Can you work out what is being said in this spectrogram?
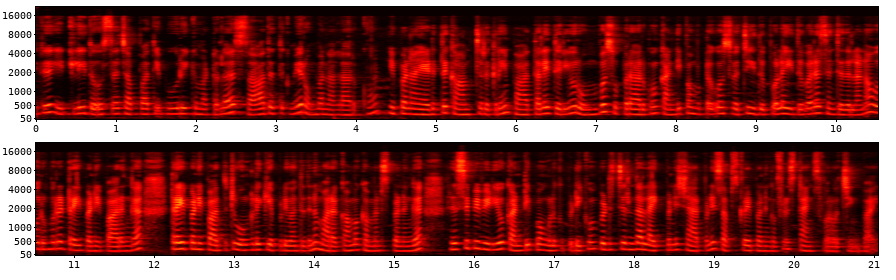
இது இட்லி தோசை சப்பாத்தி பூரிக்கு மட்டும் இல்லை சாதத்துக்குமே ரொம்ப நல்லாயிருக்கும் இப்போ நான் எடுத்து காமிச்சிருக்கிறேன். பார்த்தாலே தெரியும் ரொம்ப சூப்பராக இருக்கும். கண்டிப்பாக முட்டைகோஸ் வச்சு இது போல் இதுவரை செஞ்சது இல்லைன்னா ஒரு முறை ட்ரை பண்ணி பாருங்கள் ட்ரை பண்ணி பார்த்துட்டு உங்களுக்கு எப்படி வந்ததுன்னு மறக்காமல் கமெண்ட்ஸ் பண்ணுங்கள் ரெசிபி வீடியோ கண்டிப்பாக உங்களுக்கு பிடிக்கும். பிடிச்சிருந்தால் லைக் பண்ணி ஷேர் பண்ணி சப்ஸ்கிரைப் பண்ணுங்கள் ஃப்ரெண்ட்ஸ் தேங்க்ஸ் ஃபார் வாட்சிங் பாய்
